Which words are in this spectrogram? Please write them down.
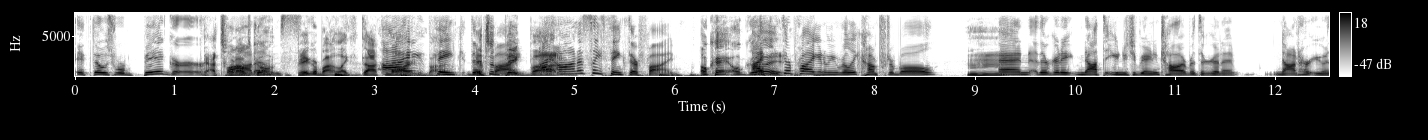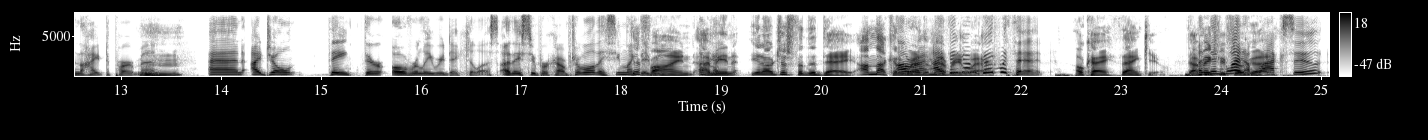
if those were bigger, That's what I was going. Bigger bottom, like the Doc Marten I bottom. think they're it's fine. a big bottom. I honestly think they're fine. okay. Oh, good. I think they're probably going to be really comfortable, Mm-hmm. and they're going to not that you need to be any taller, but they're going to not hurt you in the height department. Mm-hmm. And I don't think they're overly ridiculous. Are they super comfortable? They seem like They're they'd be- fine. I mean, you know, just for the day. I'm not going to wear right, them I think everywhere. I'm good with it. okay. Thank you. That and makes me what? feel good. A black suit?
